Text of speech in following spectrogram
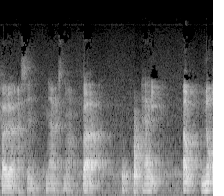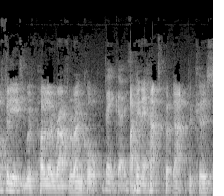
Polo Assen? No, it's not. But hey, oh, not affiliated with Polo Ralph Lauren Corp. There you go. I think they had to put that because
